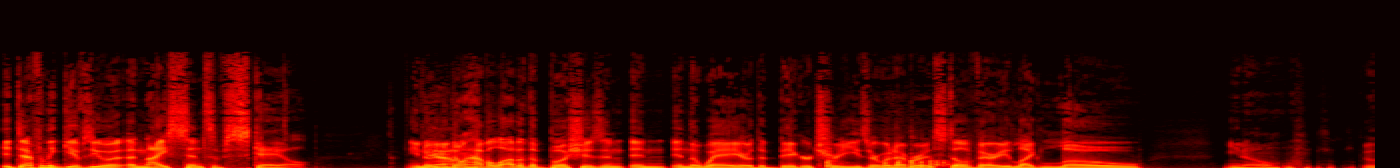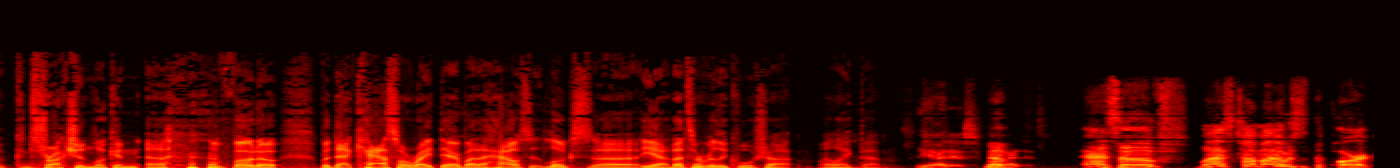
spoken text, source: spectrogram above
it definitely gives you a, a nice sense of scale. You know, Yeah. you don't have a lot of the bushes in, in, in the way or the bigger trees or whatever. It's still very like low, you know, construction looking uh, photo. But that castle right there by the house, it looks, uh, yeah, that's a really cool shot. I like that. Yeah, it is. No. Yeah, it is. As of last time I was at the park,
